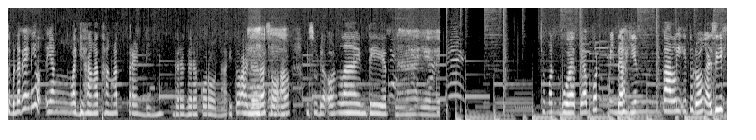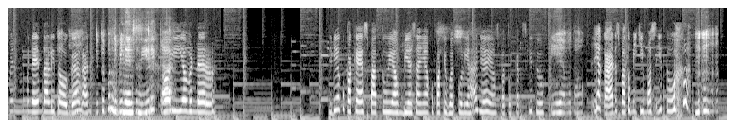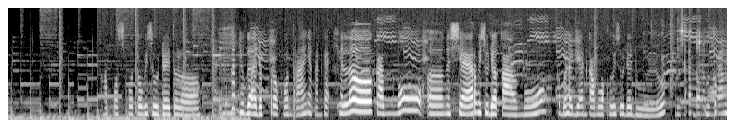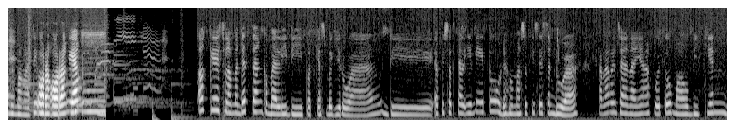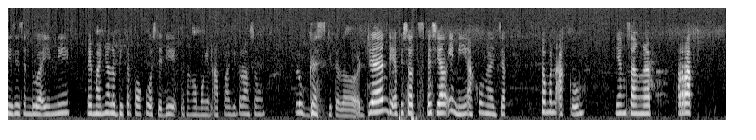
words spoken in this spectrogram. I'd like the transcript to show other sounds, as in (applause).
sebenarnya ini yang lagi hangat-hangat trending gara-gara corona itu adalah mm. soal wisuda online, Tit. Nah, iya iya. Cuman buat ya pun mindahin tali itu doang gak sih? Min- Mindahin tali toga Mm-mm. kan? Itu pun dipindahin sendiri Oh kan. iya bener. Jadi aku pakai sepatu yang biasanya aku pakai buat kuliah aja, yang sepatu cats gitu. Iya, aku tahu. Iya kan, sepatu Mickey Mouse itu. (laughs) Ngepost foto wisuda itu loh. Nah itu Hmm. kan juga ada pro kontranya kan kayak, hello kamu eh, nge-share wisuda kamu, kebahagiaan kamu waktu wisuda dulu Di saat untuk orang-orang menyemangati orang-orang yang Mm. Oke, selamat datang kembali di podcast Bagi Ruang. Di episode kali ini itu udah memasuki season 2 karena rencananya aku itu mau bikin di season 2 ini temanya lebih terfokus jadi kita ngomongin apa gitu langsung lugas gitu loh. Dan di episode spesial ini aku ngajak temen aku yang sangat erat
